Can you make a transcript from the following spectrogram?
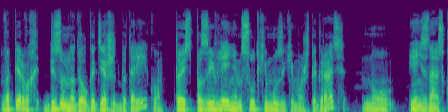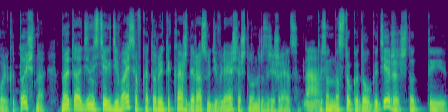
во-первых, безумно долго держит батарейку. То есть по заявлениям сутки музыки может играть. Ну, я не знаю, сколько точно, но это один из тех девайсов, которые ты каждый раз удивляешься, что он разряжается. А. То есть он настолько долго держит, что ты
